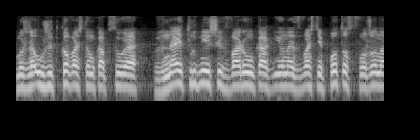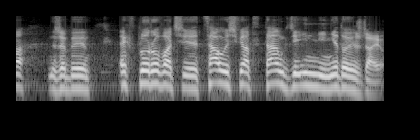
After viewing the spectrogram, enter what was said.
można użytkować tą kapsułę w najtrudniejszych warunkach i ona jest właśnie po to stworzona, żeby eksplorować e, cały świat tam, gdzie inni nie dojeżdżają.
